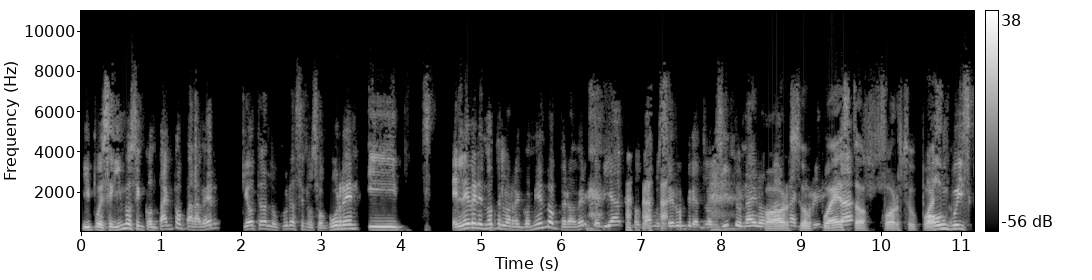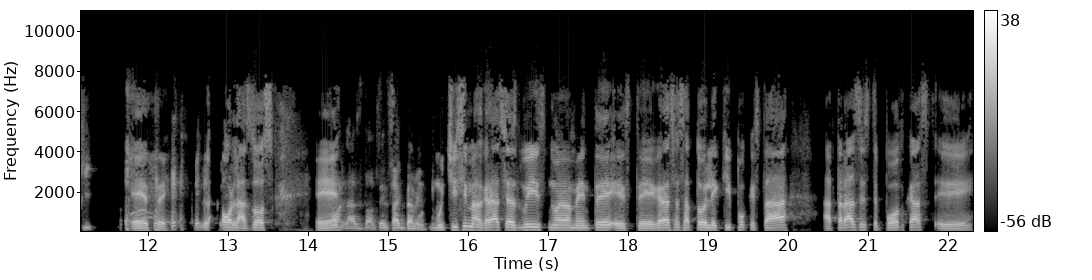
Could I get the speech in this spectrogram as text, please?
y pues seguimos en contacto para ver qué otras locuras se nos ocurren y el Everest no te lo recomiendo, pero a ver qué día nos vamos a hacer un triatloncito, un Ironman, Por supuesto, por supuesto. O un whisky. Ese, o las dos. Eh, o las dos, exactamente. Muchísimas gracias, Luis, nuevamente. Este, gracias a todo el equipo que está atrás de este podcast. Eh,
